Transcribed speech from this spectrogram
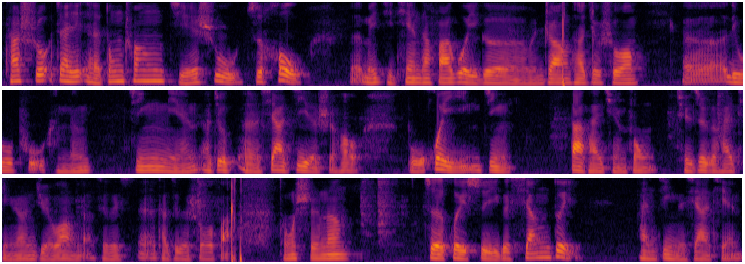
她说，在呃冬窗结束之后。呃，没几天，他发过一个文章，他就说，呃，利物浦可能今年呃就呃夏季的时候不会引进大牌前锋，其实这个还挺让人绝望的。这个呃他这个说法，同时呢，这会是一个相对安静的夏天，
